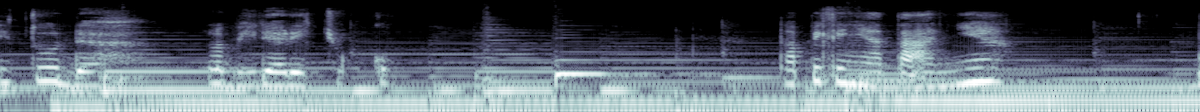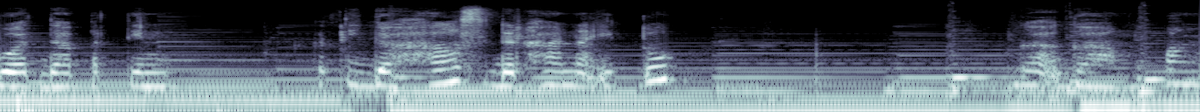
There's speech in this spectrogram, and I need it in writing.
itu udah lebih dari cukup. Tapi kenyataannya buat dapetin ketiga hal sederhana itu gak gampang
